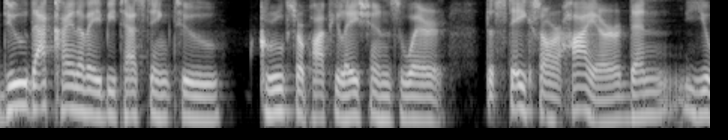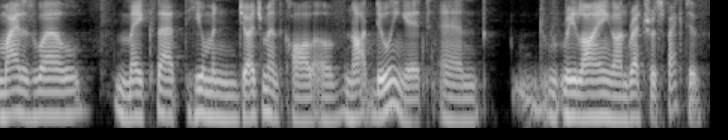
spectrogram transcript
do that kind of A B testing to groups or populations where the stakes are higher, then you might as well make that human judgment call of not doing it and relying on retrospective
